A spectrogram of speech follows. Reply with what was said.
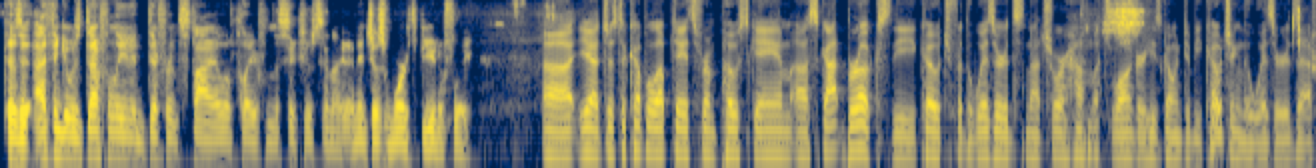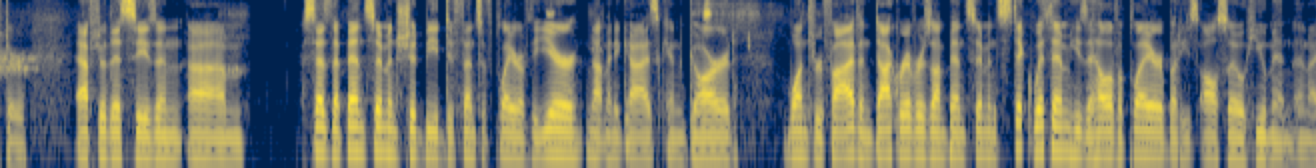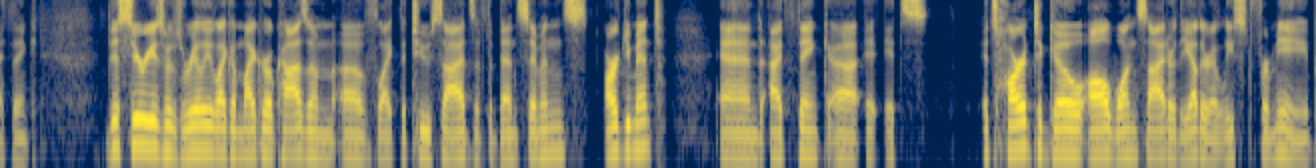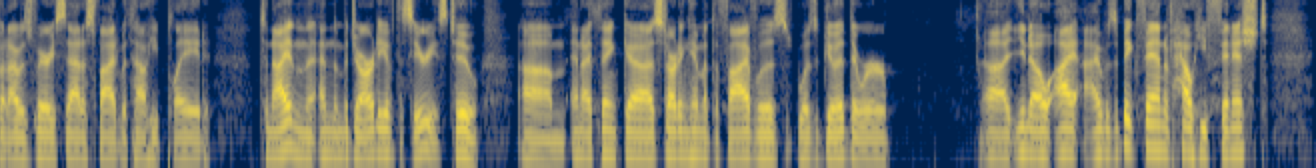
because I think it was definitely a different style of play from the Sixers tonight, and it just worked beautifully. Uh, yeah, just a couple updates from post game. Uh, Scott Brooks, the coach for the Wizards, not sure how much longer he's going to be coaching the Wizards after after this season. Um, says that Ben Simmons should be Defensive Player of the Year. Not many guys can guard one through five, and Doc Rivers on Ben Simmons. Stick with him. He's a hell of a player, but he's also human, and I think this series was really like a microcosm of like the two sides of the Ben Simmons argument and I think uh, it, it's it's hard to go all one side or the other, at least for me. But I was very satisfied with how he played tonight and the, and the majority of the series too. Um, and I think uh, starting him at the five was was good. There were, uh, you know, I I was a big fan of how he finished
